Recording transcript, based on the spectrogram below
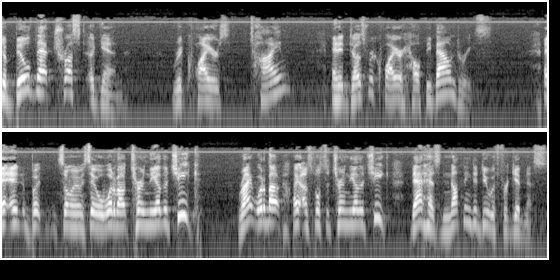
to build that trust again requires time, and it does require healthy boundaries. And, and, but someone would say, well, what about turn the other cheek? Right? What about I, I'm supposed to turn the other cheek? That has nothing to do with forgiveness.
